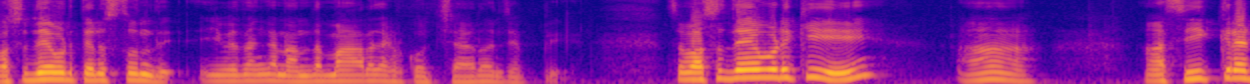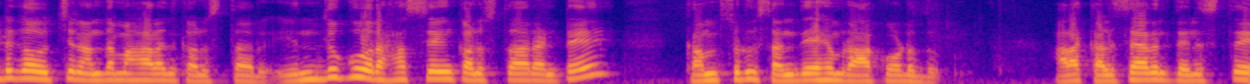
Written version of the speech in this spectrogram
వసుదేవుడు తెలుస్తుంది ఈ విధంగా నందమహారాజ్ అక్కడికి వచ్చారు అని చెప్పి. సో వసుదేవుడికి సీక్రెట్గా వచ్చి నందమహారాజు కలుస్తారు. ఎందుకు రహస్యం కలుస్తారంటే కంసుడికి సందేహం రాకూడదు. అలా కలిశారని తెలిస్తే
